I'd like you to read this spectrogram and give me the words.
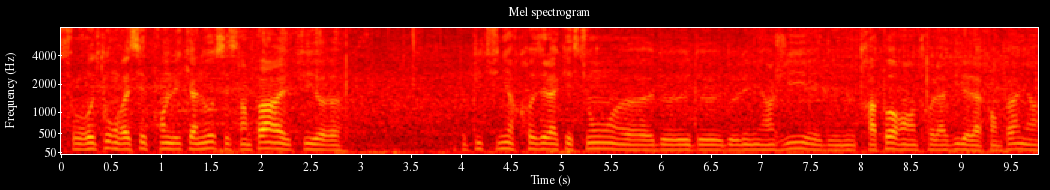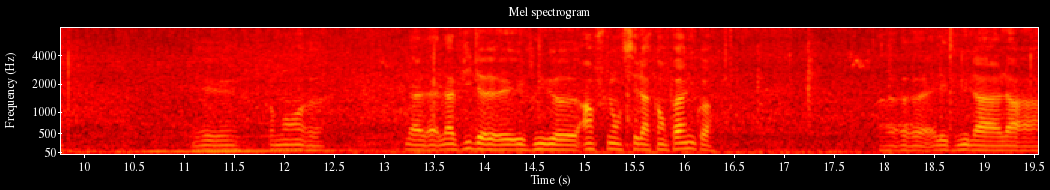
Sur le retour, on va essayer de prendre les canaux, c'est sympa. Et puis, euh, et de finir creuser la question euh, de, l'énergie et de notre rapport entre la ville et la campagne. hein. Et comment euh, la, ville est venue euh, influencer la campagne. Quoi. Euh, elle est venue la, la-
